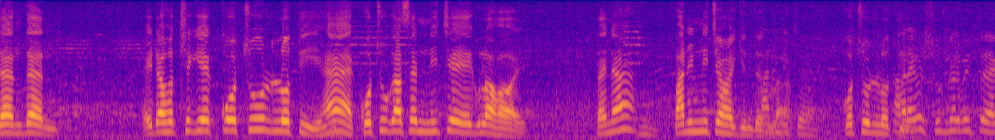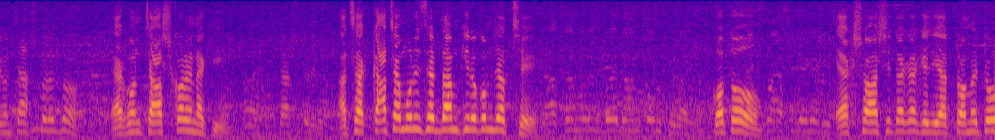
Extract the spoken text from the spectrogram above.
দেন দেন। এটা হচ্ছে গিয়ে কচুর লতি। হ্যাঁ কচু গাছের নিচে এগুলা হয়। তাই না? পানির নিচে হয় কিন্তু এগুলা। কচুর লতি। এখন শুকনোর ভিতরে এখন চাষ করে তো? এখন চাষ করে নাকি? আচ্ছা কাঁচা মরিচের দাম কীরকম যাচ্ছে? কাঁচামরিচ ভাই দাম কমছে ভাই। কত? আশি টাকা কেজি। একশো আশি টাকা কেজি। আর টমেটো?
